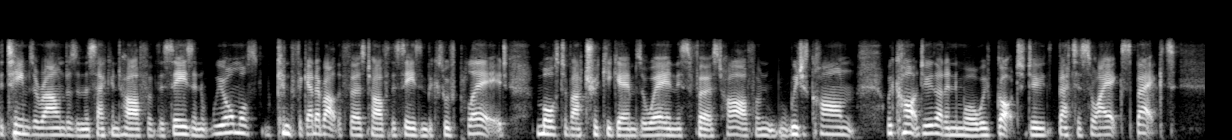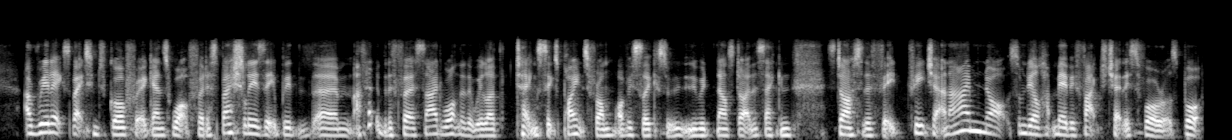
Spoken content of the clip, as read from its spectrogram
the teams around us in the second half of the season, we almost can forget about the first half of the season because we've played most of our tricky games away in this first half, and we just can't we can't do that anymore. We've got to do better. So I expect I really expect him to go for it against Watford, especially as it would be, um, I think it'd be the first side, won't they, that we'll have taken six points from, obviously, because we would now start in the second start of the fe- feature. And I'm not, somebody will maybe fact check this for us, but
